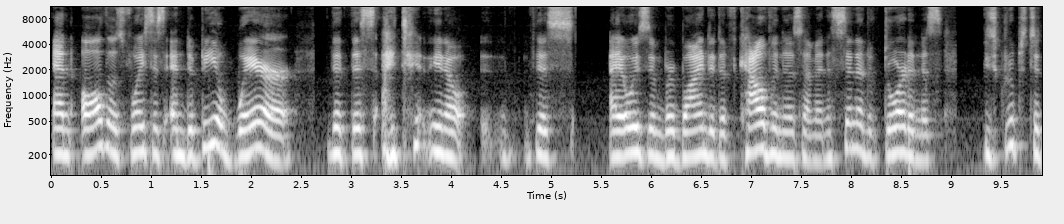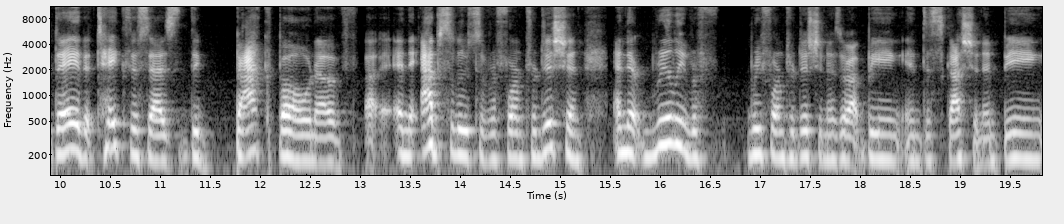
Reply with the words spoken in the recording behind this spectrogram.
and all those voices, and to be aware that this idea, you know, this I always am reminded of Calvinism and the Synod of Dort, and this these groups today that take this as the backbone of uh, and the absolutes of Reformed tradition, and that really ref- Reformed tradition is about being in discussion and being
